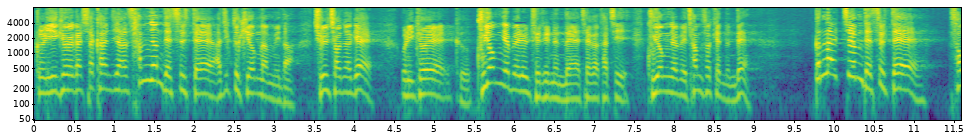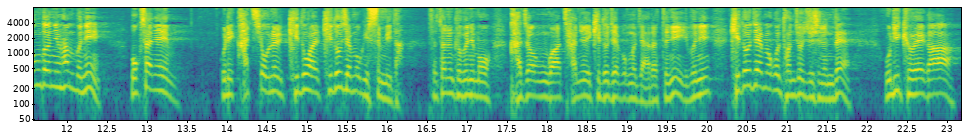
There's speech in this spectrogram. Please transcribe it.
그리고 이 교회가 시작한 지 한 3년 됐을 때 아직도 기억납니다. 주일 저녁에 우리 교회 그 구역 예배를 드리는데 제가 같이 구역 예배에 참석했는데 끝날 쯤 됐을 때 성도님 한 분이 목사님 우리 같이 오늘 기도할 기도 제목이 있습니다. 그래서 저는 그분이 뭐 가정과 자녀의 기도 제목인지 알았더니 이분이 기도 제목을 던져 주시는데 우리 교회가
